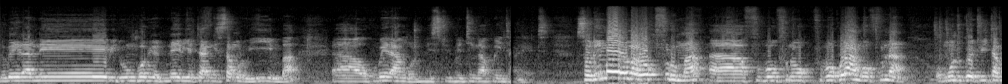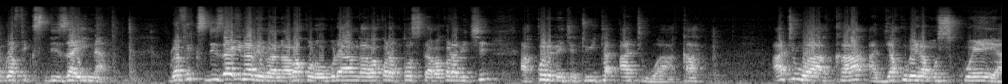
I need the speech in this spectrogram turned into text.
lubeera n'ebirungo byonna ebyetagisa mu luyimba ah, okubeera nga oludistributinga ku internet. So oluyimba olumala okufuluma ah, fuba fuba okulanga ofuna omuntu gwe tuyita graphics designer graphics designer be bano abakola obulanga abakola posta abakola biki? Akolere kye tuyita artwork artwork ajja kubeera mu square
